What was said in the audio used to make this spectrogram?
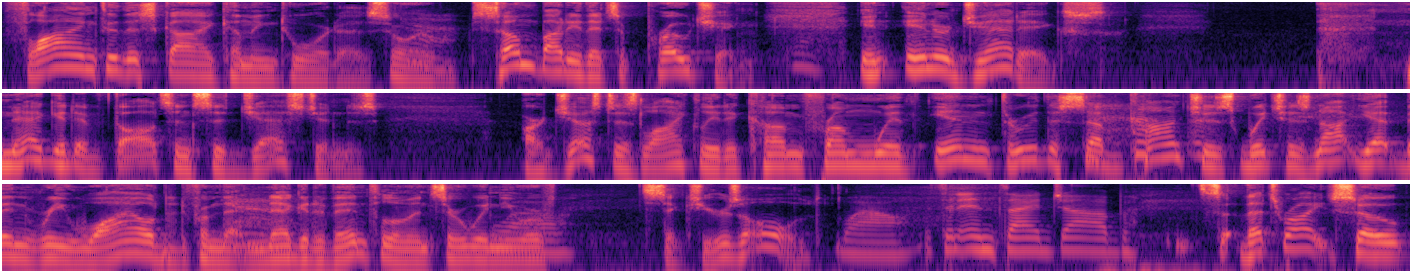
flying through the sky coming toward us or yeah. somebody that's approaching. Yeah. In energetics, negative thoughts and suggestions are just as likely to come from within through the subconscious, which has not yet been rewilded from that negative influencer when wow. you were six years old. Wow, it's an inside job. So that's right. So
